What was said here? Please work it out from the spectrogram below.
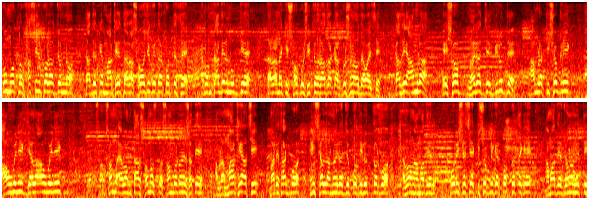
কুমতলব হাসিল করার জন্য তাদেরকে মাঠে তারা সহযোগিতা করতেছে এবং তাদের মুখ দিয়ে তারা নাকি স্বঘোষিত রাজাকার ঘোষণাও দেওয়া হয়েছে কাজে আমরা এইসব নৈরাজ্যের বিরুদ্ধে আমরা কৃষক লীগ, আওয়ামী লীগ, জেলা আওয়ামী লীগ এবং তার সমস্ত সংগঠনের সাথে আমরা মাঠে আছি, মাঠে থাকব, ইনশাল্লাহ নৈরাজ্য প্রতিরোধ করব এবং আমাদের পরিশেষে কৃষক লীগের পক্ষ থেকে আমাদের জননেত্রী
